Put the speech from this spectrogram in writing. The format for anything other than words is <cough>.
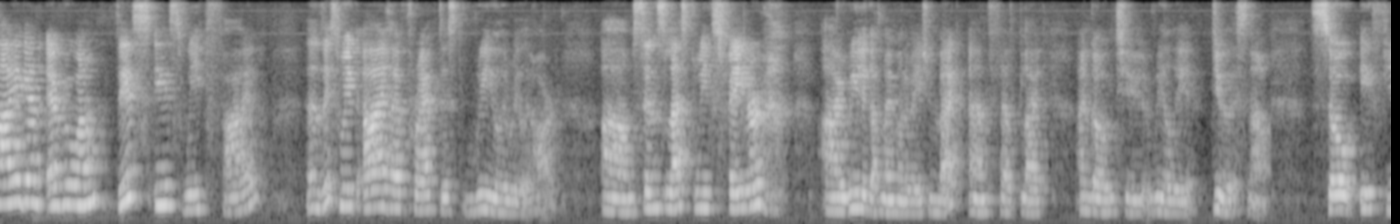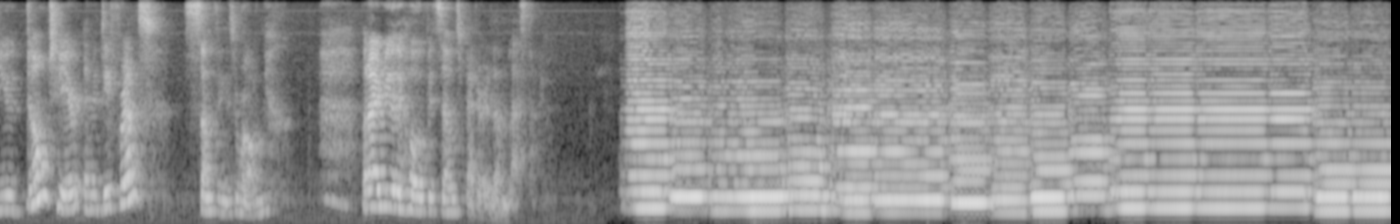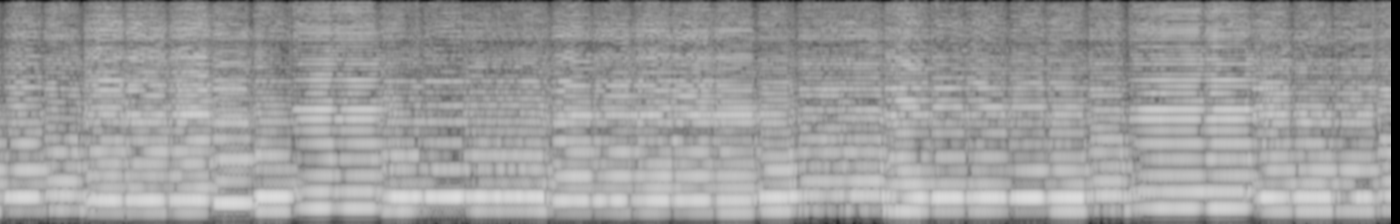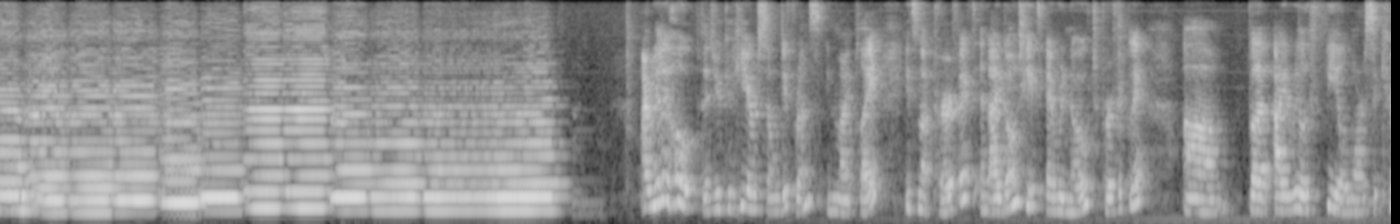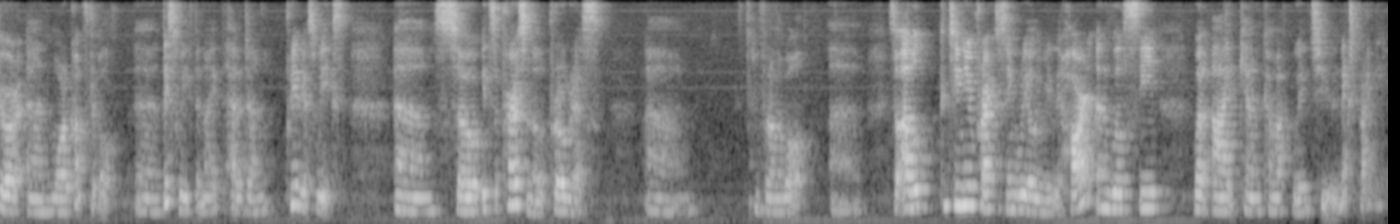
Hi again everyone, this is week 5 and this week I have practiced really really hard. Um, since last week's failure <laughs> I really got my motivation back and felt like I'm going to really do this now. So if you don't hear any difference, something is wrong. <laughs> but I really hope it sounds better than last time. Thank you. I really hope that you could hear some difference in my play. It's not perfect and I don't <laughs> hit every note perfectly, um, but I really feel more secure and more comfortable uh, this week than I have done previous weeks. Um, so it's a personal progress um, in front of all. Um, so I will continue practicing really, really hard and we'll see what I can come up with to next Friday.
